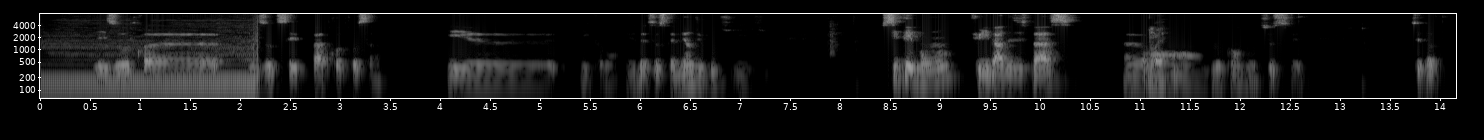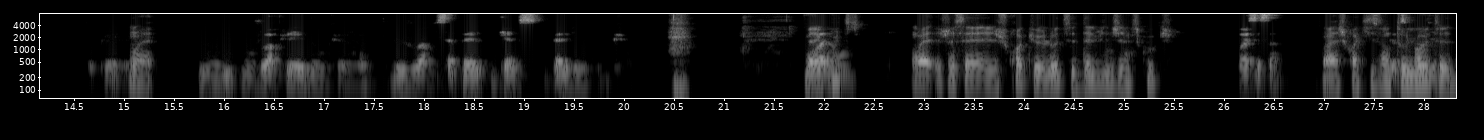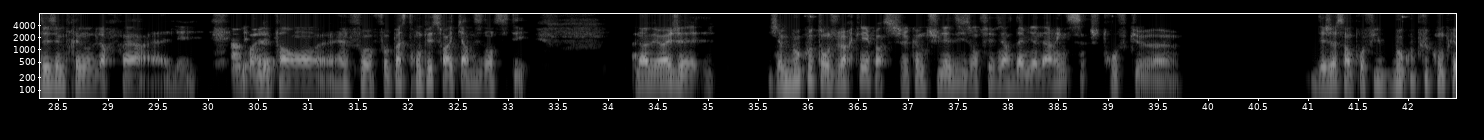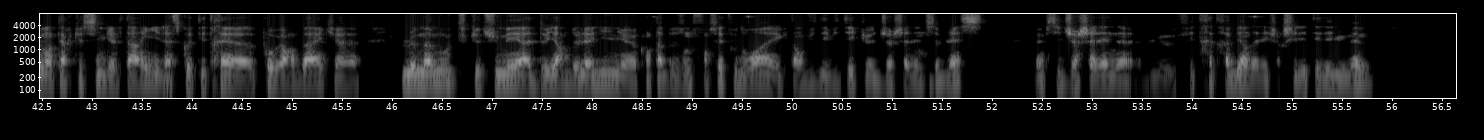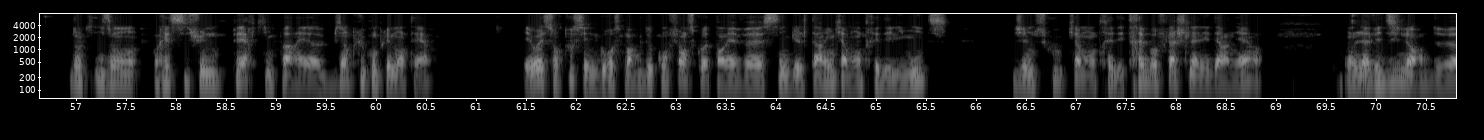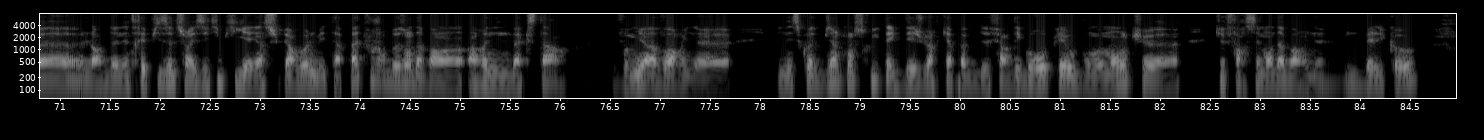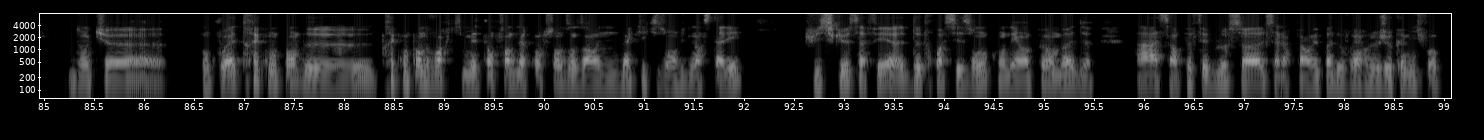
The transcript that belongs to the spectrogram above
les autres, euh, les autres c'est pas trop trop ça. Et, euh, et comment? Et ben, Ce serait bien du coup qui, si t'es bon, tu libères des espaces euh, Ouais. en, bloquant, donc c'est top. Donc, euh, Ouais. Mon, mon joueur clé est donc euh, le joueur qui s'appelle James Dalvin Cook. Mais Ouais, écoute, ouais, je sais, je crois que l'autre c'est Dalvin James Cook. Ouais, c'est ça. Ouais, je crois qu'ils ont tout l'autre deuxième prénom de leur frère. euh, Les, les, Incroyable. les parents, euh, faut, faut pas se tromper sur la carte d'identité. Non mais ouais, j'ai- j'aime beaucoup ton joueur clé parce que comme tu l'as dit, ils ont fait venir Damian Harris. Je trouve que euh, déjà c'est un profil beaucoup plus complémentaire que Singletary. Il a ce côté très euh, power back, euh, le mammouth que tu mets à deux yards de la ligne euh, quand t'as besoin de foncer tout droit et que t'as envie d'éviter que Josh Allen se blesse. Même si Josh Allen le fait très très bien d'aller chercher les TD lui-même. Donc ils ont restitué une paire qui me paraît bien plus complémentaire. Et ouais, surtout c'est une grosse marque de confiance quoi. T'enlèves Singletary qui a montré des limites, James Cook qui a montré des très beaux flashs l'année dernière. On l'avait dit lors de euh, lors de notre épisode sur les équipes qui gagnent un Super Bowl, mais t'as pas toujours besoin d'avoir un, un running back star. Vaut mieux avoir une euh, une escouade bien construite avec des joueurs capables de faire des gros plays au bon moment que euh, que forcément d'avoir une une belle co. Donc euh, donc ouais, très content de très content de voir qu'ils mettent enfin de la confiance dans un running back et qu'ils ont envie de l'installer, puisque ça fait euh, deux trois saisons qu'on est un peu en mode ah c'est un peu faible au sol, ça leur permet pas d'ouvrir le jeu comme il faut.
